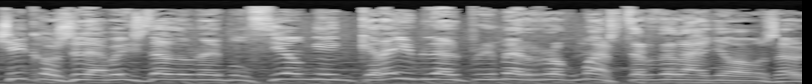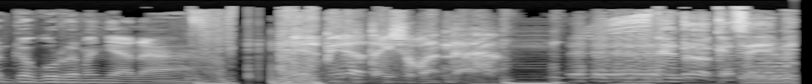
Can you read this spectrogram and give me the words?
Chicos, le habéis dado una emoción increíble al primer Rockmaster del año. Vamos a ver qué ocurre mañana. Pirata y su banda. En Rock FM.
